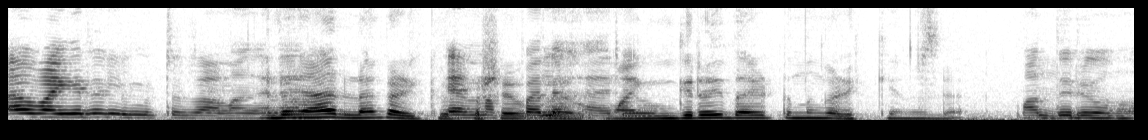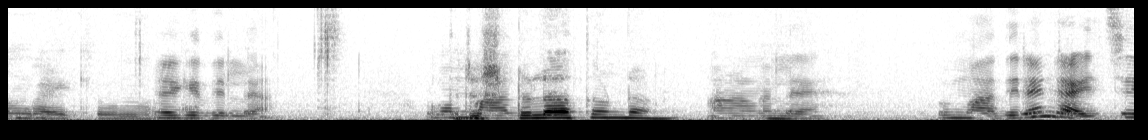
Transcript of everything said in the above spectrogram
ആ, ഭയങ്കര ലിമിറ്റഡ് ആണ് അങ്ങനെ. ഞാൻ എല്ലാം കഴിക്കും. പക്ഷെ എണ്ണപ്പലഹാരവും. ഭയങ്കര ഇതായിട്ടൊന്നും കഴിക്കുന്നില്ല. മധുരമൊന്നും കഴിക്കുന്നു. കഴിക്കത്തില്ല. അപ്പൊ അത്ര ഇഷ്ടമില്ലാത്തതുകൊണ്ടാണ്. ആണല്ലേ? അപ്പൊ മധുരം കഴിച്ച്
